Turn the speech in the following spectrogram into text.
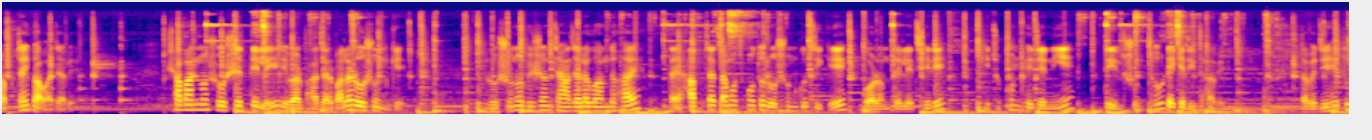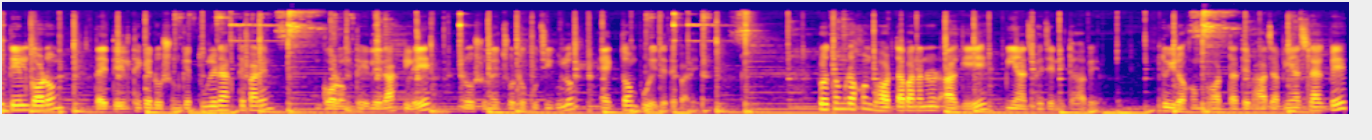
সবটাই পাওয়া যাবে। সামান্য সর্ষের তেলে এবার ভাজার পালা রসুনকে। রসুনও ভীষণ ঝাঁঝালো গন্ধ হয়, তাই হাফ চা চামচ মতো রসুন কুচিকে গরম তেলে ছেড়ে কিছুক্ষণ ভেজে নিয়ে তেল শুদ্ধ রেখে দিতে হবে। তবে যেহেতু তেল গরম, তাই তেল থেকে রসুনকে তুলে রাখতে পারেন। গরম তেলে রাখলে রসুনের ছোট কুচিগুলো একদম পুড়ে যেতে পারে। প্রথম রকম ভর্তা বানানোর আগে পেঁয়াজ ভেজে নিতে হবে। দুই রকম ভর্তাতে ভাজা পেঁয়াজ লাগবে,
